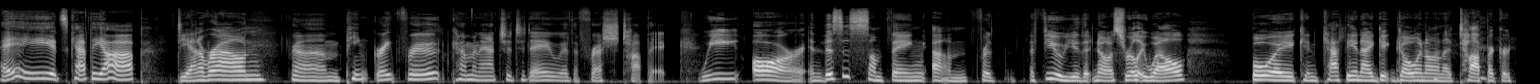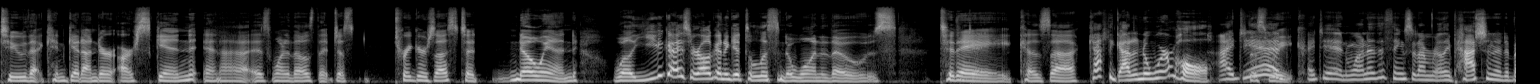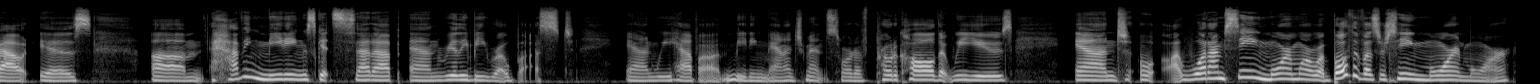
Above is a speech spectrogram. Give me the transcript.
Hey, it's Kathy Opp Deanna Brown. from Pink Grapefruit coming at you today with a fresh topic. We are, and this is something um, for a few of you that know us really well. Boy, can Kathy and I get going on a topic or two that can get under our skin and uh, is one of those that just triggers us to no end. Well, you guys are all going to get to listen to one of those today because uh, Kathy got in a wormhole I did. this week. I did. One of the things that I'm really passionate about is um, having meetings get set up and really be robust. And we have a meeting management sort of protocol that we use. And uh, what I'm seeing more and more, what both of us are seeing more and more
